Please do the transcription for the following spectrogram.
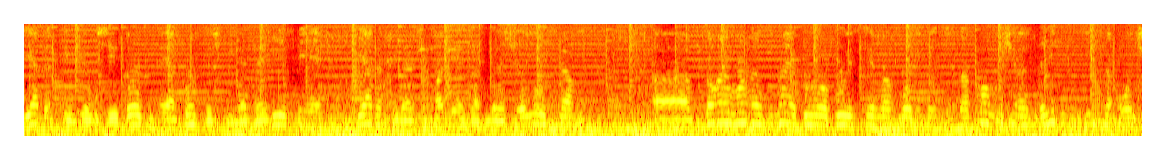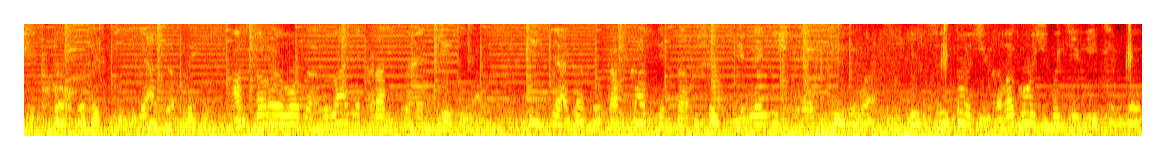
ягодки в нем съедобные, косточки ядовитые, ягодки даже полезны для желудка. А, Второе его название, думаю, будет всем вам более-менее знаком. Еще раз, Давид записано очень много. Это кис ягодный, а второе его название красное дерево. Кис ягодный, кавказский самшит, земляничное дерево, из цветочек, логочек удивительный,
